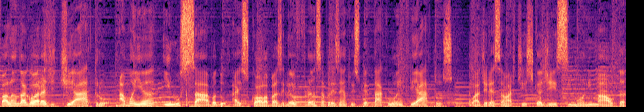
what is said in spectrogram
Falando agora de teatro, amanhã e no sábado, a Escola Basileu França apresenta o espetáculo Entre Atos, com a direção artística de Simone Malta.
